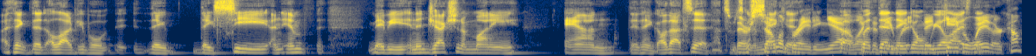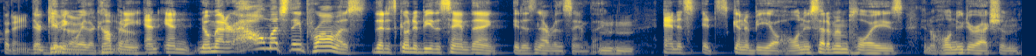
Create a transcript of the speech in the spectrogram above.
I think that a lot of people they they see an inf- maybe an injection of money and they think, oh, that's it. That's what's They're gonna make it." celebrating, yeah, But, like but then they they, don't they gave realize away that their company They're giving away their company, Yeah. and and no matter how much they promise that it's going to be the same thing, it is never the same thing. Mm-hmm. And it's it's going to be a whole new set of employees in a whole new direction,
